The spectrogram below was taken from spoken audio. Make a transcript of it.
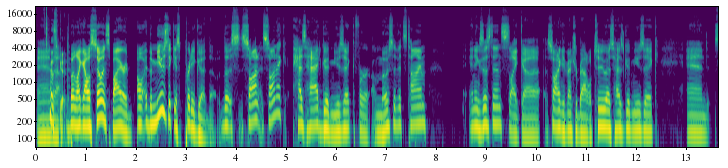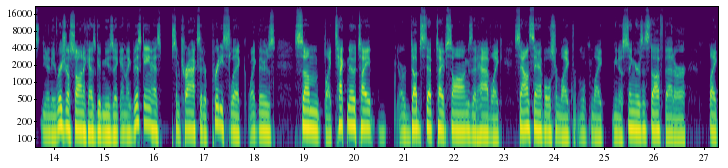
And That's uh, good. But like I was so inspired. Oh, the music is pretty good though. The Son- Sonic has had good music for most of its time in existence. Like uh, Sonic Adventure Battle 2 has has good music, and you know the original Sonic has good music, and like this game has some tracks that are pretty slick. Like there's some like techno type or dubstep type songs that have like sound samples from like from like you know singers and stuff that are like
